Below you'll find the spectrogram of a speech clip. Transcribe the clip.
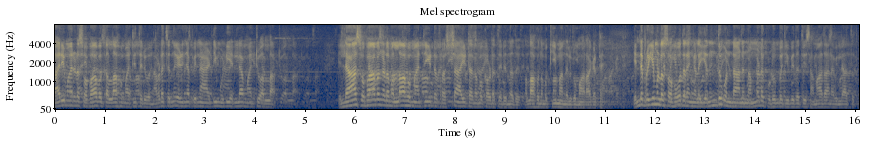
ഭാര്യമാരുടെ സ്വഭാവമൊക്കെ അള്ളാഹു മാറ്റി തരുമെന്ന് അവിടെ ചെന്ന് കഴിഞ്ഞാൽ പിന്നെ അടിമുടി എല്ലാം മാറ്റും അല്ല എല്ലാ സ്വഭാവങ്ങളും അള്ളാഹു മാറ്റിയിട്ട് ഫ്രഷ് ആയിട്ടാണ് നമുക്ക് അവിടെ തരുന്നത്. അള്ളാഹു നമുക്ക് ഈമാ നൽകുമാറാകട്ടെ. എന്റെ പ്രിയമുള്ള സഹോദരങ്ങളെ എന്തുകൊണ്ടാണ് നമ്മുടെ കുടുംബ ജീവിതത്തിൽ സമാധാനമില്ലാത്തത്?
